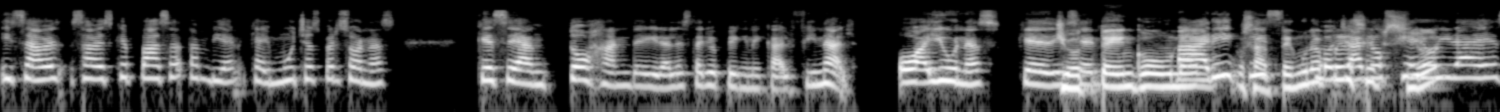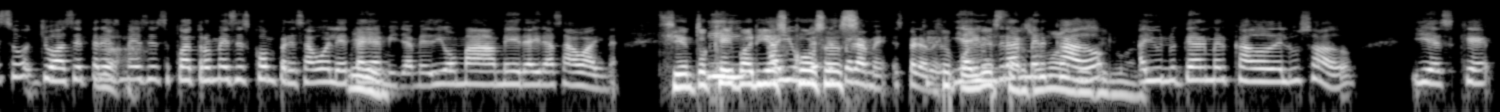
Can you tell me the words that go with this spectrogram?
y sabes, ¿sabes qué pasa también? Que hay muchas personas que se antojan de ir al Estéreo Picnic al final. O hay unas que Yo dicen, tengo una, o sea, tengo una yo ya no quiero ir a eso. Yo hace tres ah, meses, cuatro meses compré esa boleta y a mí ya me dio mamera ir a esa vaina. siento que hay varias hay un, ve- cosas espérame, espérame, y hay un gran mercado, hay un gran mercado del usado y es que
